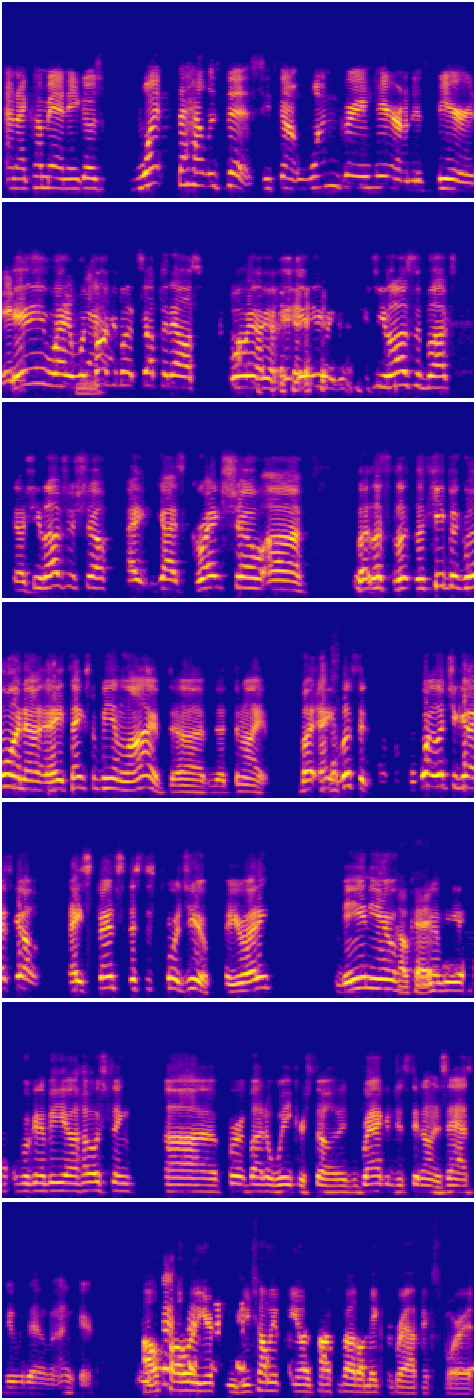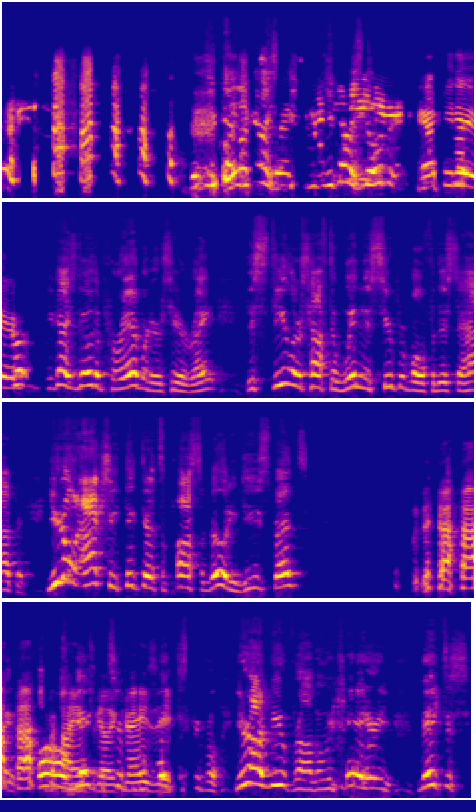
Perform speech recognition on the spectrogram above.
And I come in and he goes, What the hell is this? He's got one gray hair on his beard. And Anyway, we're Yeah. talking about something else. Well, yeah, yeah. Anyway, she loves the Bucks. You know, she loves your show. Hey, guys, great show. Uh, let, let's let, let's keep it going. Uh, hey, thanks for being live uh, tonight. But hey, listen, before I let you guys go, hey Spence, this is towards you. Are you ready? Me and you. Okay. We're gonna be uh, we're gonna be uh, hosting uh, for about a week or so, and Brad can just sit on his ass and do whatever. I don't care. I'll follow your. You tell me what you want to talk about. I'll make the graphics for it. You guys, you guys, you guys know the, Happy New Year. you guys know the parameters here, right? The Steelers have to win the Super Bowl for this to happen. You don't actually think that's a possibility, do you, Spence? Oh, Brian's make the going Super Bowl, crazy. make the Super Bowl. You're on mute, Bravo. We can't hear you. Make this.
